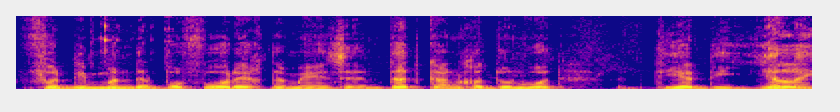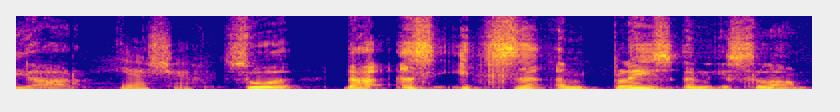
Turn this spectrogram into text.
vir die minder bevoorregte mense en dit kan gedoen word deur die hele jaar. Ja, sure. So daar is iets in place in Islam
